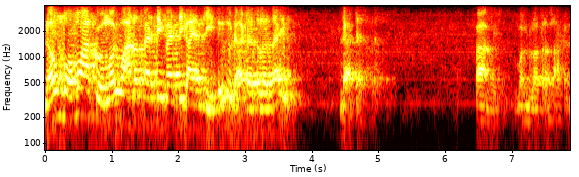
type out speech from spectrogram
Lah umpama agama itu atau versi-versi kayak gitu itu ada selesai. Tidak ada Paham? Mohon belum terusakan.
